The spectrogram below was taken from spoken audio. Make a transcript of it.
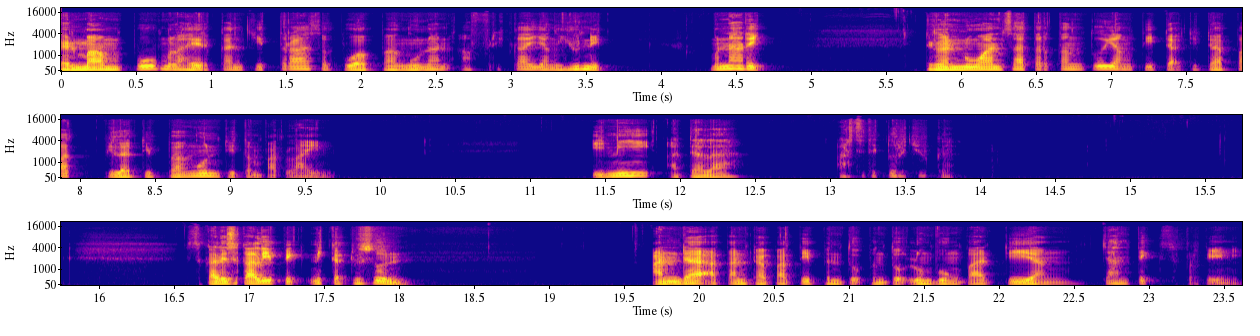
dan mampu melahirkan citra sebuah bangunan Afrika yang unik, menarik, dengan nuansa tertentu yang tidak didapat bila dibangun di tempat lain. Ini adalah arsitektur juga. Sekali-sekali piknik ke dusun, Anda akan dapati bentuk-bentuk lumbung padi yang cantik seperti ini.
